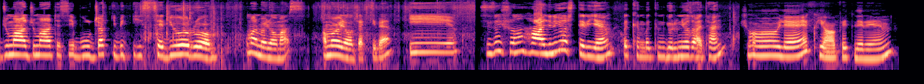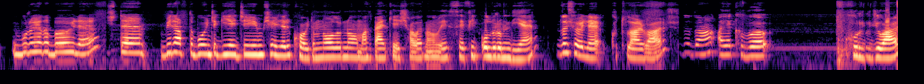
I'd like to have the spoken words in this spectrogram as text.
cuma cumartesi bulacak gibi hissediyorum. Umarım öyle olmaz. Ama öyle olacak gibi. İyi. Size şunun halini göstereyim. Bakın bakın görünüyor zaten. Şöyle kıyafetlerim. Buraya da böyle işte bir hafta boyunca giyeceğim şeyleri koydum. Ne olur ne olmaz. Belki eşyalarından dolayı sefil olurum diye. Burada şöyle kutular var. Burada da ayakkabı kurucu var.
